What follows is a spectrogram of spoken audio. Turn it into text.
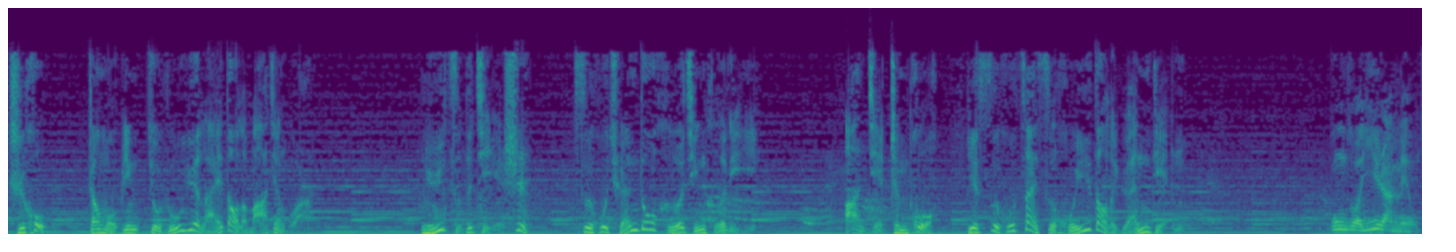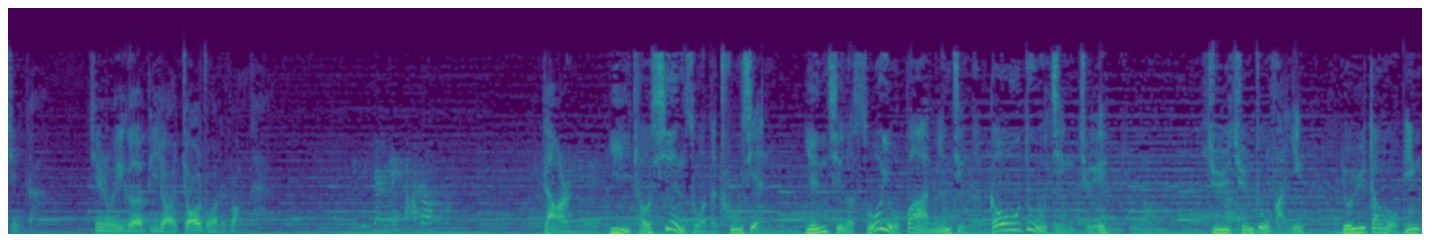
之后，张某兵就如约来到了麻将馆。女子的解释似乎全都合情合理，案件侦破也似乎再次回到了原点。工作依然没有进展，进入一个比较焦灼的状态。然而，一条线索的出现引起了所有办案民警的高度警觉。据群众反映，由于张某兵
